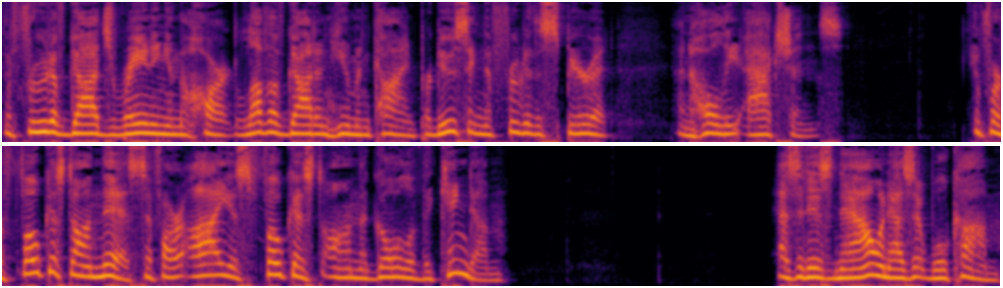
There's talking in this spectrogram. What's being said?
the fruit of God's reigning in the heart, love of God and humankind, producing the fruit of the Spirit and holy actions. If we're focused on this, if our eye is focused on the goal of the kingdom, as it is now and as it will come,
